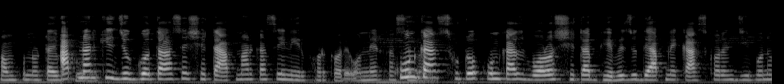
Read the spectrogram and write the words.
সম্পূর্ণটাই আপনার কি যোগ্যতা আছে সেটা আপনার কাছেই নির্ভর করে অন্যের কাছে কোন কাজ ছোট কোন কাজ বড় সেটা ভেবে যদি আপনি কাজ করেন জীবনে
